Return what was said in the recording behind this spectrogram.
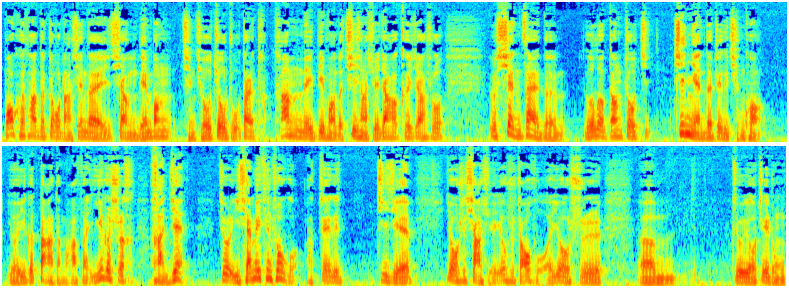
包括他的州长现在向联邦请求救助，但是他他们那地方的气象学家和科学家说，说现在的俄勒冈州今今年的这个情况有一个大的麻烦，一个是罕见，就是以前没听说过啊，这个季节又是下雪，又是着火，又是嗯、就有这种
